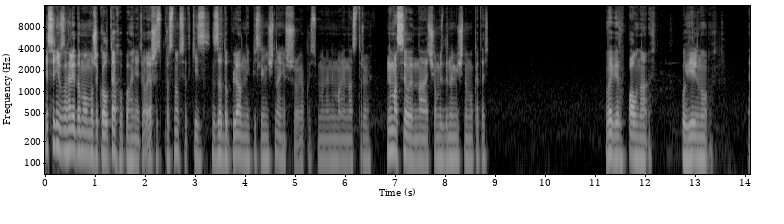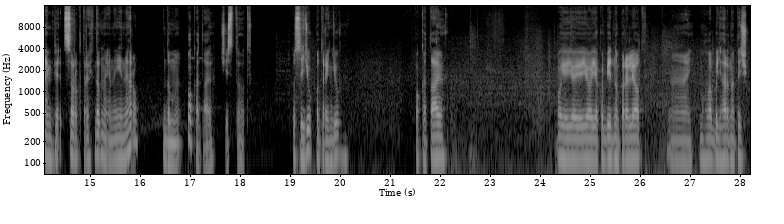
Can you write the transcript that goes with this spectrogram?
Я сьогодні взагалі думав, може колтеху поганять, але я щось проснувся такий з- задупляний після нічної, що якось в мене немає настрою. Нема сили на чомусь динамічному катати. Вибір впав на повільну MP43. Давно я на ній не грав. Думаю, покатаю. Чисто от. Посидю, потрендю. Покатаю. Ой-ой-ой, як обідно перельот. Ай, могла бути гарна тичка.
